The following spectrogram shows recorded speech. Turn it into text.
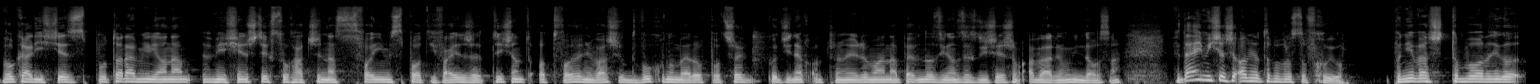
Wokaliście z półtora miliona miesięcznych słuchaczy na swoim Spotify, że tysiąc odtworzeń waszych dwóch numerów po trzech godzinach od premiery ma na pewno związek z dzisiejszą awarią Windowsa. Wydaje mi się, że on miał to po prostu w chuju, ponieważ to było dla niego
